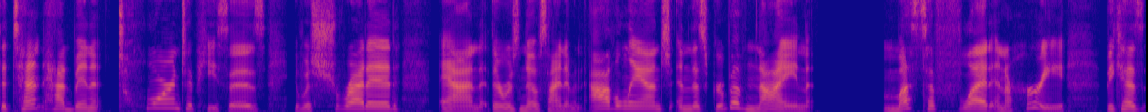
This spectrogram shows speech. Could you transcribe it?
The tent had been torn to pieces, it was shredded, and there was no sign of an avalanche. And this group of nine must have fled in a hurry because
